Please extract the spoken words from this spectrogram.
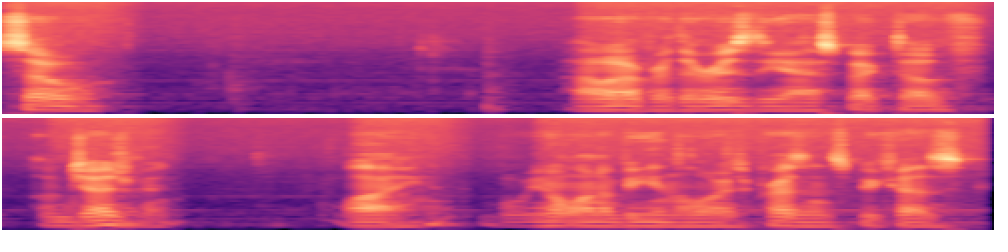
So, however, there is the aspect of, of judgment. Why? But we don't want to be in the Lord's presence because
